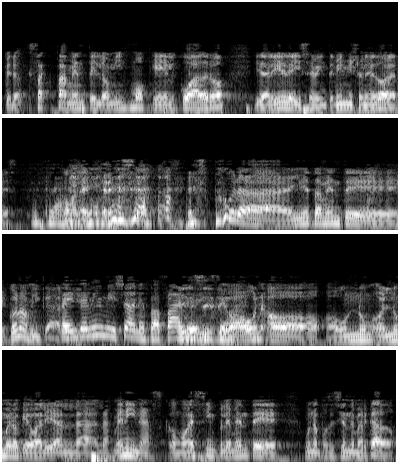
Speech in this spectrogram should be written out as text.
pero exactamente lo mismo que el cuadro? Y Dalí le dice 20 mil millones de dólares. Claro. Como la diferencia es pura y netamente económica. 20 Y- mil millones, papá. Sí, le sí, dice. sí, o, un- o- o un o el número que valían la- las meninas, como es simplemente una posición de mercado.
